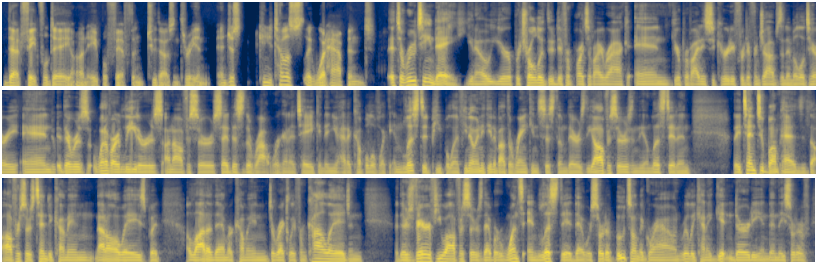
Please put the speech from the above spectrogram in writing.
that fateful day on April 5th in 2003 and and just can you tell us like what happened it's a routine day. You know, you're patrolling through different parts of Iraq and you're providing security for different jobs in the military. And there was one of our leaders, an officer, said, This is the route we're going to take. And then you had a couple of like enlisted people. And if you know anything about the ranking system, there's the officers and the enlisted, and they tend to bump heads. The officers tend to come in, not always, but a lot of them are coming directly from college and there's very few officers that were once enlisted that were sort of boots on the ground, really kind of getting dirty, and then they sort of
